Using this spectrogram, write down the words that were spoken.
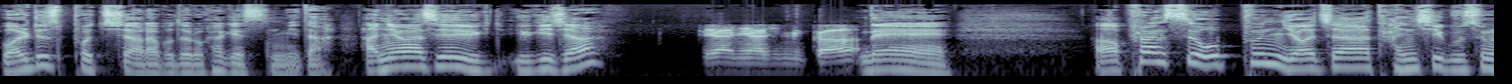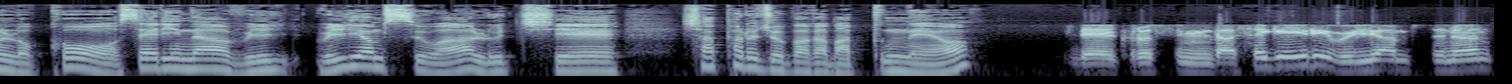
월드스포츠 알아보도록 하겠습니다. 안녕하세요, 유, 유 기자. 네, 안녕하십니까. 네. 어, 프랑스 오픈 여자 단식 우승을 놓고 세리나 윌, 윌리엄스와 루치에 샤파르조바가 맞붙네요. 네, 그렇습니다. 세계 1위 윌리엄스는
